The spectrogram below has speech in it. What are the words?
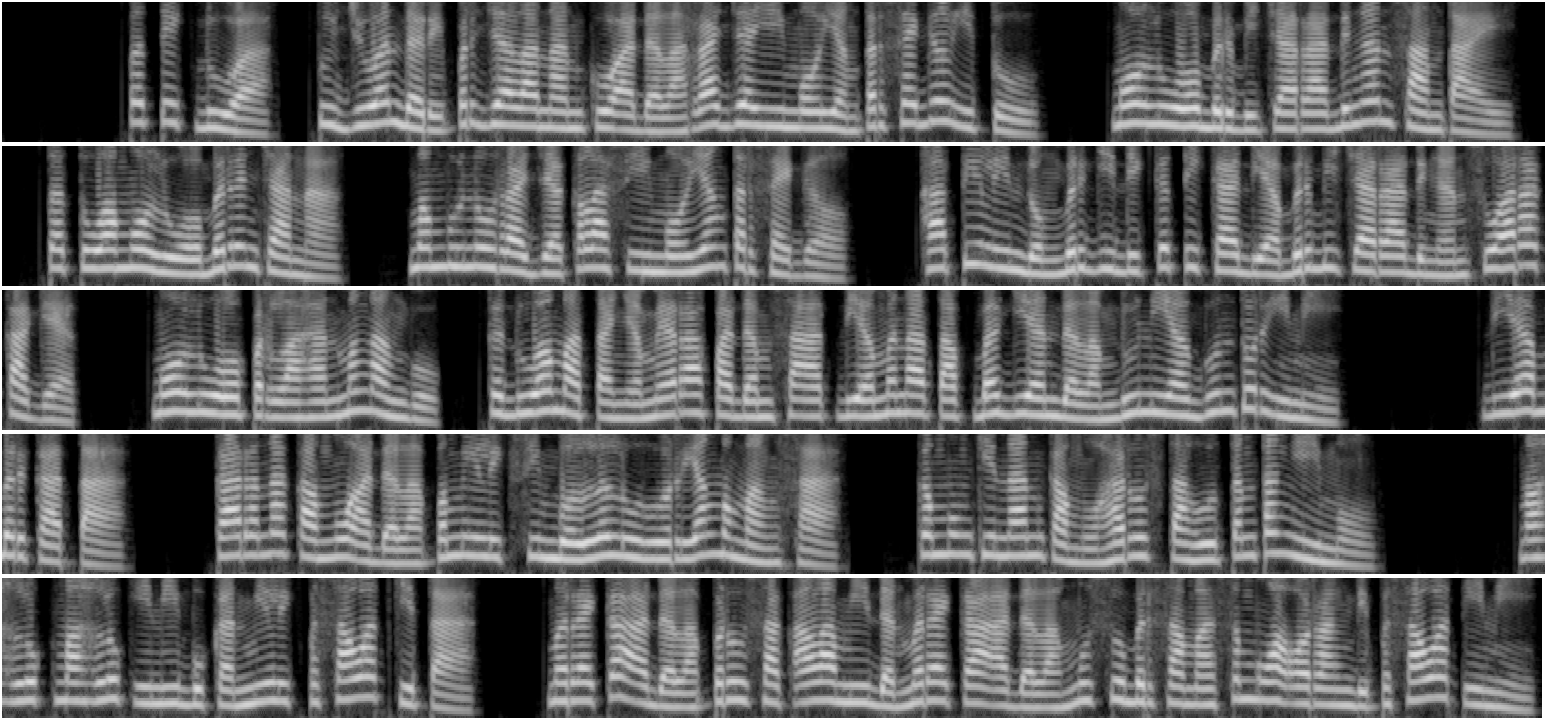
Petik 2. Tujuan dari perjalananku adalah Raja Yimo yang tersegel itu. Moluo berbicara dengan santai. Tetua Moluo berencana membunuh Raja kelas Imo yang tersegel. Hati Lindung bergidik ketika dia berbicara dengan suara kaget. Moluo perlahan mengangguk. Kedua matanya merah padam saat dia menatap bagian dalam dunia guntur ini. Dia berkata, karena kamu adalah pemilik simbol leluhur yang memangsa, kemungkinan kamu harus tahu tentang Imo. Makhluk-makhluk ini bukan milik pesawat kita. Mereka adalah perusak alami dan mereka adalah musuh bersama semua orang di pesawat ini.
